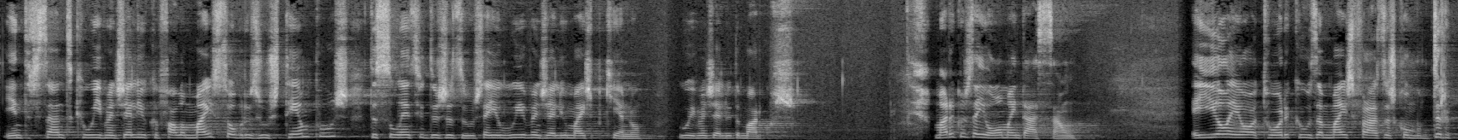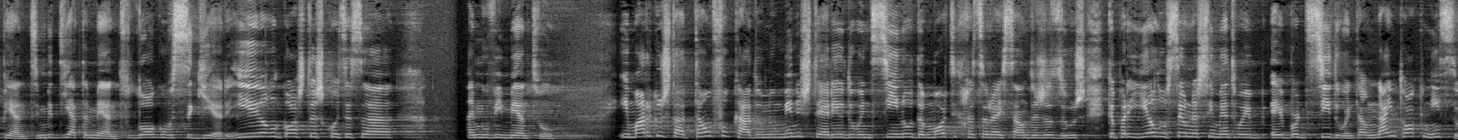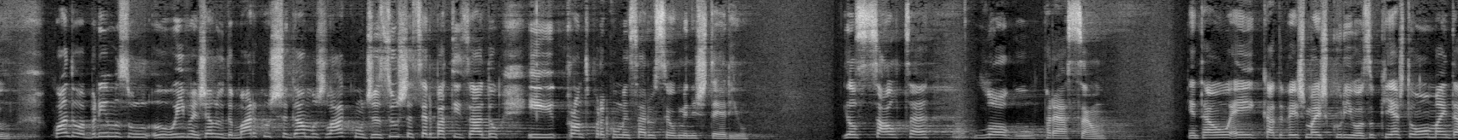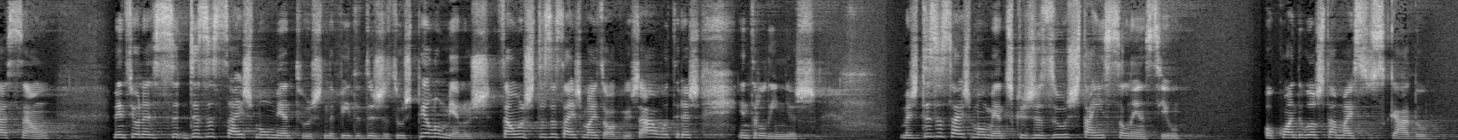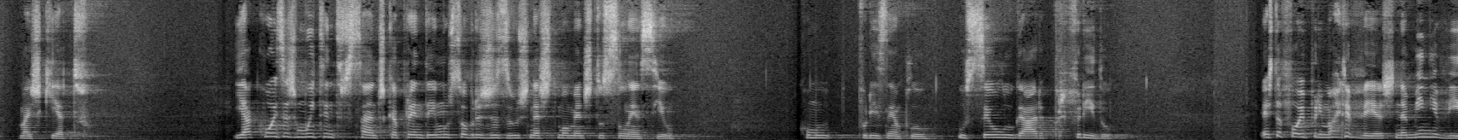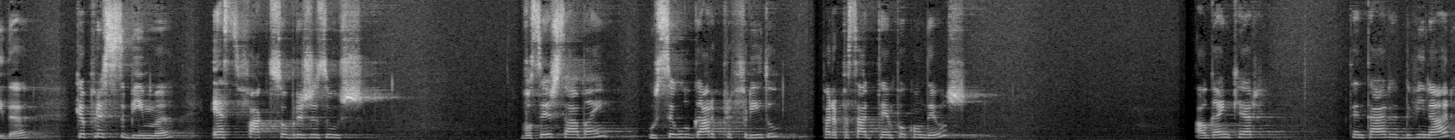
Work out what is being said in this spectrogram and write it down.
É interessante que o evangelho que fala mais sobre os tempos de silêncio de Jesus é o evangelho mais pequeno, o evangelho de Marcos. Marcos é o homem da ação. E ele é o autor que usa mais frases como de repente, imediatamente, logo a seguir. E ele gosta das coisas a, em movimento. E Marcos está tão focado no ministério do ensino da morte e ressurreição de Jesus que para ele o seu nascimento é, aborrecido, então nem toque nisso. Quando abrimos o, o Evangelho de Marcos, chegamos lá com Jesus a ser batizado e pronto para começar o seu ministério. Ele salta logo para a ação. Então é cada vez mais curioso que esta homem da ação menciona 16 momentos na vida de Jesus, pelo menos. São os 16 mais óbvios. Há outras entrelinhas. Mas 16 momentos que Jesus está em silêncio, ou quando ele está mais sossegado, mais quieto. E há coisas muito interessantes que aprendemos sobre Jesus nestes momentos do silêncio. Como, por exemplo, o seu lugar preferido. Esta foi a primeira vez na minha vida que percebi-me esse facto sobre Jesus. Vocês sabem o seu lugar preferido para passar tempo com Deus? Alguém quer tentar adivinhar?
